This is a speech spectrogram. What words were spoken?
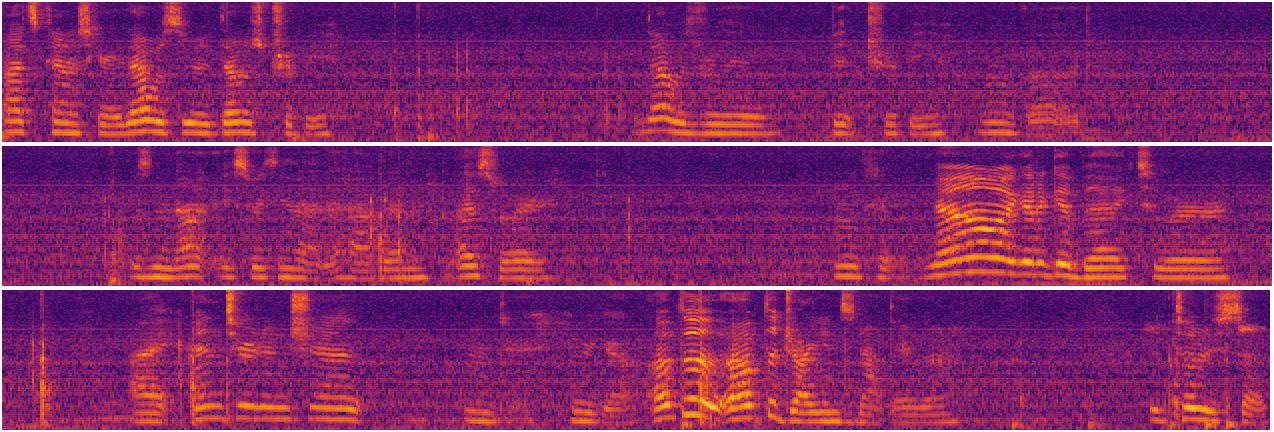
That's kind of scary. That was uh, that was trippy. That was really a bit trippy. Oh god. Was not expecting that to happen. I swear. Okay, now I gotta get back to where I entered and shit. Okay, here we go. I hope the I hope the dragon's not there though. It totally suck.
